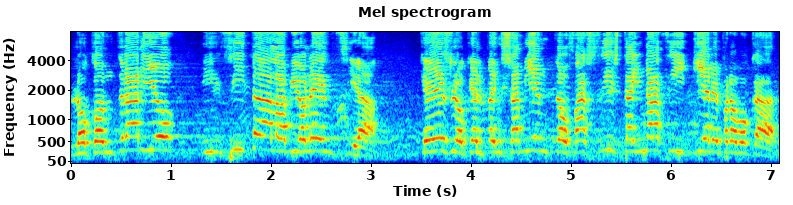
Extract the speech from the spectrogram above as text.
Lo contrario incita a la violencia, que es lo que el pensamiento fascista y nazi quiere provocar.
